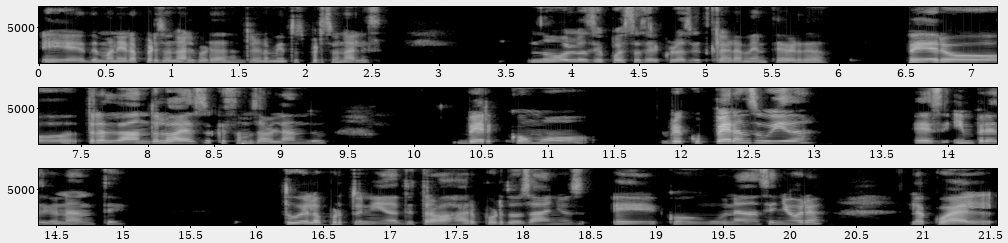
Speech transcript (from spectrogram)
eh, de manera personal, ¿verdad? Entrenamientos personales. No los he puesto a hacer CrossFit, claramente, ¿verdad? Pero trasladándolo a eso que estamos hablando, ver cómo recuperan su vida es impresionante. Tuve la oportunidad de trabajar por dos años eh, con una señora, la cual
